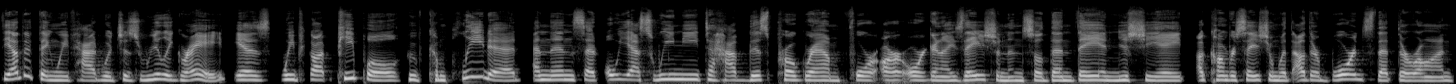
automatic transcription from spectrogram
The other thing we've had, which is really great, is we've got people who've completed and then said, oh, yes, we need to have this program for our organization. And so then they initiate a conversation with other boards that they're on.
